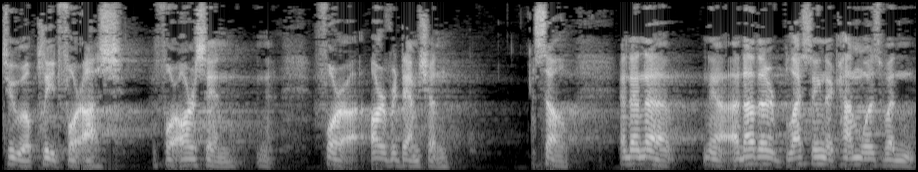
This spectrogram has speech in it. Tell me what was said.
to uh, plead for us, for our sin, for our redemption. So, and then uh, you know, another blessing that come was when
